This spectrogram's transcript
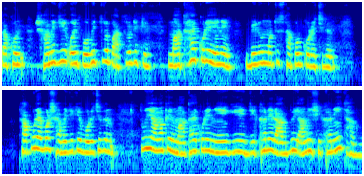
তখন স্বামীজি ওই পবিত্র পাত্রটিকে মাথায় করে এনে বেলুন মঠে স্থাপন করেছিলেন। ঠাকুর একবার স্বামীজিকে বলেছিলেন, তুই আমাকে মাথায় করে নিয়ে গিয়ে যেখানে রাখবি আমি সেখানেই থাকব।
